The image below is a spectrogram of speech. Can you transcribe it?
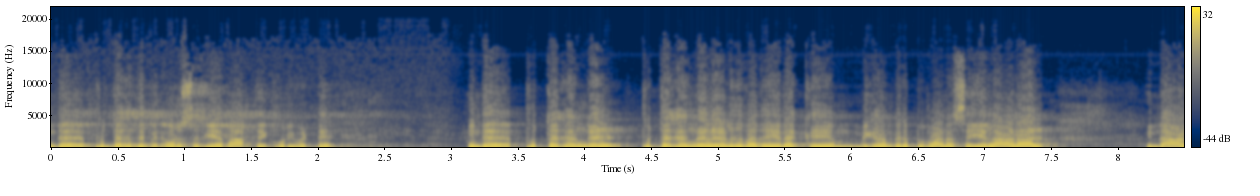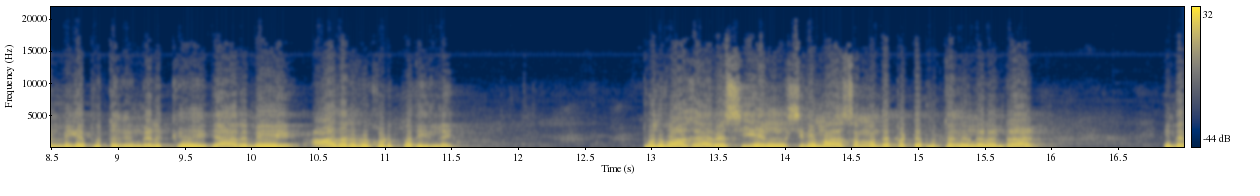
இந்த புத்தகத்தை ஒரு சிறிய வார்த்தை கூறிவிட்டு இந்த புத்தகங்கள் புத்தகங்கள் எழுதுவது எனக்கு மிகவும் விருப்பமான செயல். ஆனால் இந்த ஆன்மீக புத்தகங்களுக்கு யாருமே ஆதரவு கொடுப்பது இல்லை. பொதுவாக அரசியல் சினிமா சம்பந்தப்பட்ட புத்தகங்கள் என்றால் இந்த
